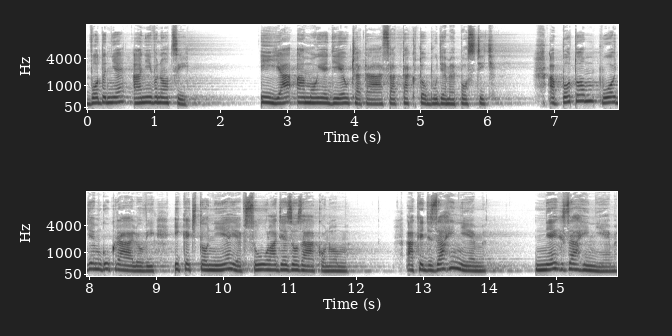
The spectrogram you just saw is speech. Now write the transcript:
vodne ani v noci. I ja a moje dievčatá sa takto budeme postiť. A potom pôjdem ku kráľovi, i keď to nie je v súlade so zákonom a keď zahyniem, nech zahyniem.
